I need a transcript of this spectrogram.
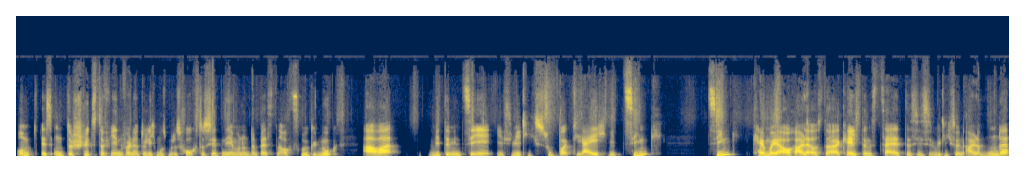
Und es unterstützt auf jeden Fall, natürlich muss man das hochdosiert nehmen und am besten auch früh genug. Aber Vitamin C ist wirklich super gleich wie Zink. Zink kennen wir ja auch alle aus der Erkältungszeit, das ist wirklich so in aller Munde.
